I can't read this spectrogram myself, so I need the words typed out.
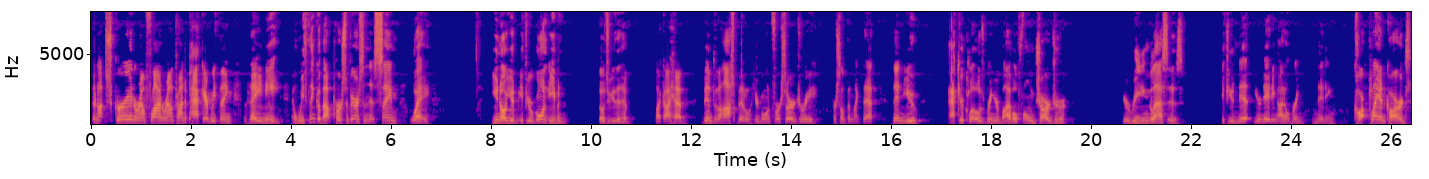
They're not scurrying around, flying around, trying to pack everything they need. And we think about perseverance in this same way. You know, if you're going, even those of you that have, like I have, been to the hospital, you're going for surgery or something like that, then you pack your clothes, bring your Bible, phone charger, your reading glasses. If you knit, you're knitting. I don't bring knitting. Car, plan cards,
